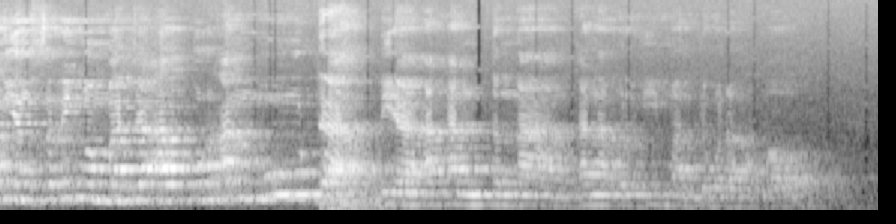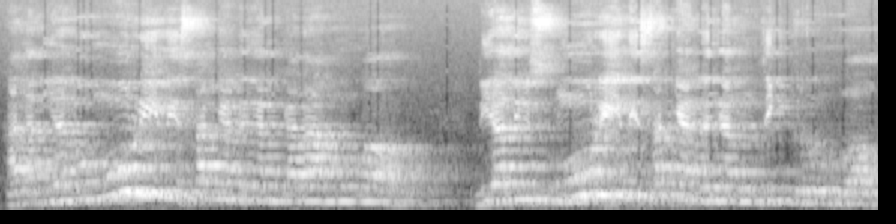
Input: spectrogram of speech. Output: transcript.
Orang yang sering membaca Al-Quran mudah dia akan tenang karena beriman kepada Allah. Karena dia lumuri lisannya dengan kalamullah. Dia lumuri lisannya dengan zikrullah.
